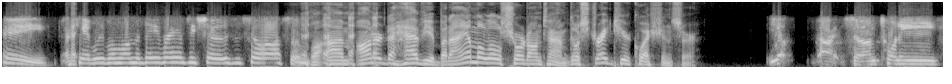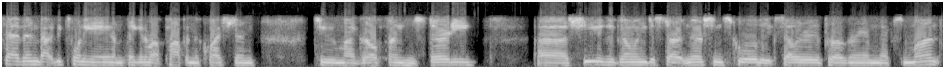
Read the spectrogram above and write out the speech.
Hey, I can't believe I'm on the Dave Ramsey show. This is so awesome. Well, I'm honored to have you, but I am a little short on time. Go straight to your question, sir. Yep. All right. So I'm 27, about to be 28. I'm thinking about popping the question to my girlfriend who's 30. Uh, she is going to start nursing school, the accelerated program, next month.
